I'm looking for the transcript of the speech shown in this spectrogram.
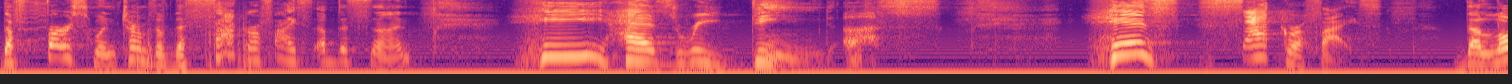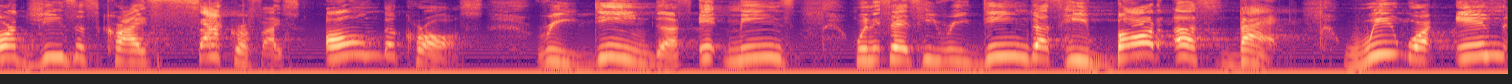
the first one, in terms of the sacrifice of the Son, he has redeemed us. His sacrifice, the Lord Jesus Christ's sacrifice on the cross, redeemed us. It means when it says he redeemed us, he bought us back. We were in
